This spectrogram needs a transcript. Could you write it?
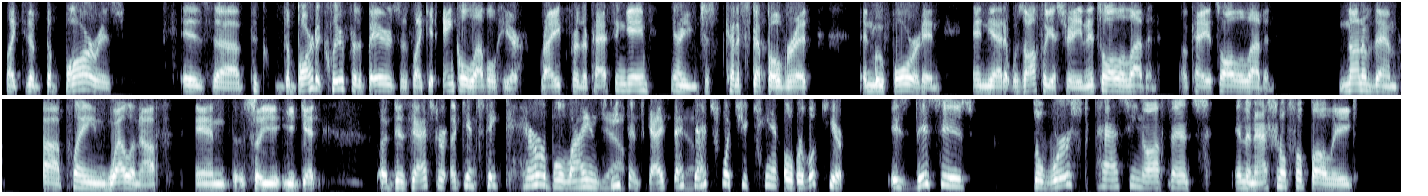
Like the the bar is is uh, to, the bar to clear for the Bears is like at ankle level here, right, for their passing game. you know you just kind of step over it and move forward. And and yet it was awful yesterday, and it's all eleven. Okay, it's all eleven. None of them uh, playing well enough, and so you you get a disaster against a terrible Lions Yeah. defense, guys. That Yeah. that's what you can't overlook here. Is this is the worst passing offense in the National Football League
